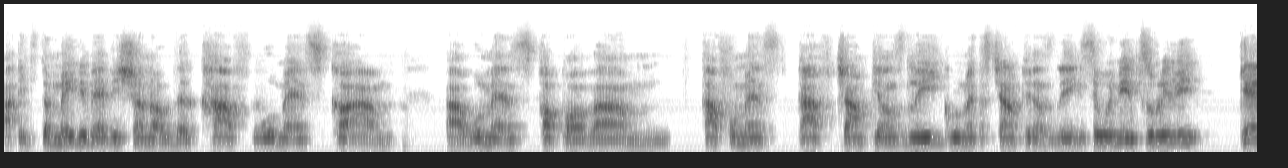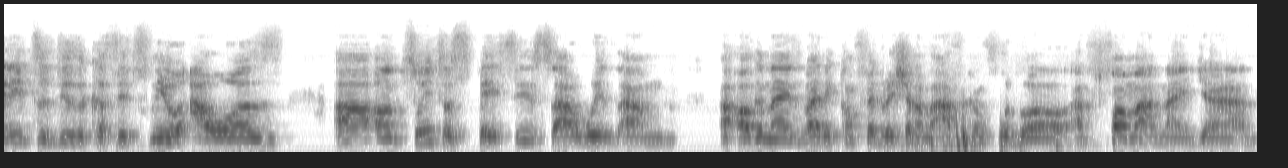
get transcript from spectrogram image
Uh, it's the maiden edition of the CAF Women's um, uh, Women's Cup of um, CAF Women's CAF Champions League, Women's Champions League. So we need to really get into this because it's new. I was uh, on Twitter Spaces uh, with um, uh, organized by the Confederation of African Football and former Nigerian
